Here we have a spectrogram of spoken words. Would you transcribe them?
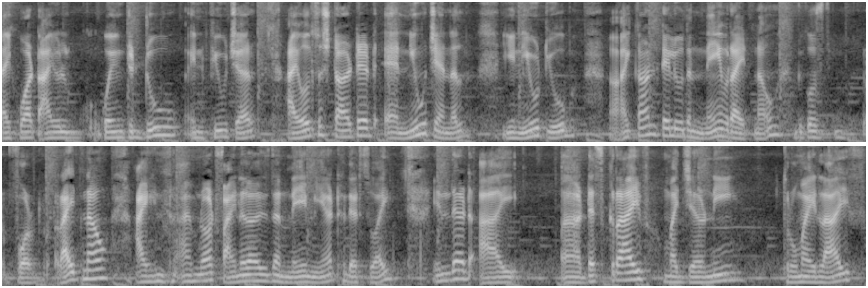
like what i will going to do in future i also started a new channel in youtube. Uh, i can't tell you the name right now because for right now i i'm not finalized the name yet that's why. In that i uh, describe my journey through my life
